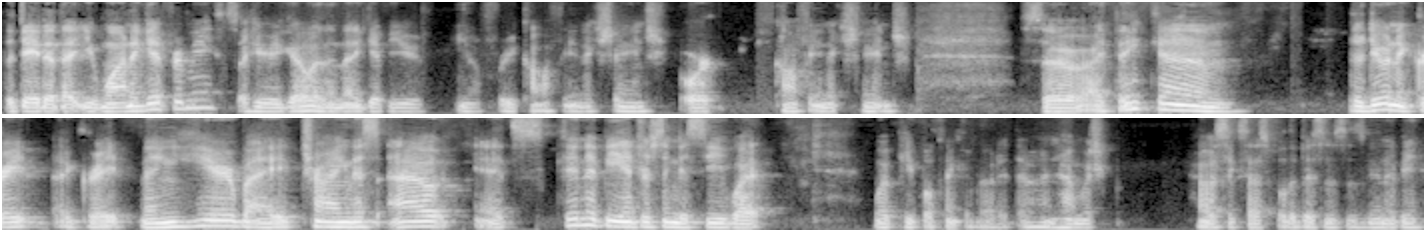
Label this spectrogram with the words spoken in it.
the data that you want to get from me. So here you go, and then they give you you know free coffee in exchange or coffee in exchange. So I think um, they're doing a great a great thing here by trying this out. It's going to be interesting to see what what people think about it though, and how much how successful the business is going to be.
